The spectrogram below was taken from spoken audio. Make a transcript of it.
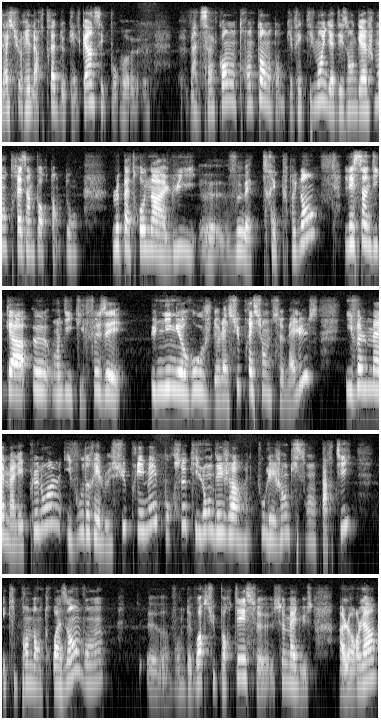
assurez la retraite de quelqu'un, c'est pour. Euh, 25 ans, 30 ans. Donc effectivement, il y a des engagements très importants. Donc le patronat, lui, euh, veut être très prudent. Les syndicats, eux, ont dit qu'ils faisaient une ligne rouge de la suppression de ce malus. Ils veulent même aller plus loin. Ils voudraient le supprimer pour ceux qui l'ont déjà. Tous les gens qui sont partis et qui pendant trois ans vont, euh, vont devoir supporter ce, malus. Alors là,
